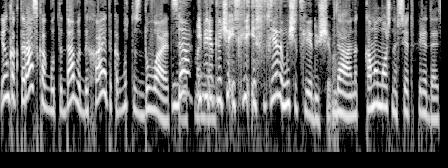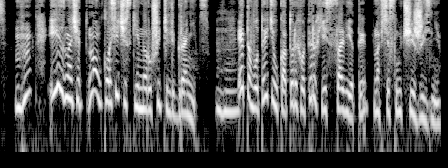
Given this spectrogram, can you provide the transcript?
И он как-то раз, как будто, да, выдыхает и как будто сдувается. Да, и переключает, и, и следом ищет следующего. Да, на кому можно все это передать? Мгм. И, значит, ну, классические нарушители границ. Мгм. Это вот эти, у которых, во-первых, есть советы на все случаи жизни.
